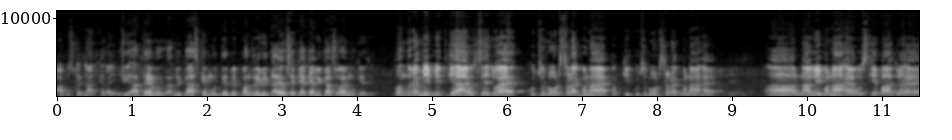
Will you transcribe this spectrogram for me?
आप उसका जाँच कराइए। जी आते हैं विकास के मुद्दे पे। पंद्रहवीं वित्त आयोग से क्या क्या विकास हुआ है मुखिया जी? पंद्रहवीं वित्त के आयोग से जो है कुछ रोड सड़क बना है पक्की कुछ रोड सड़क बना है। आ, नाली बना है उसके बाद जो है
